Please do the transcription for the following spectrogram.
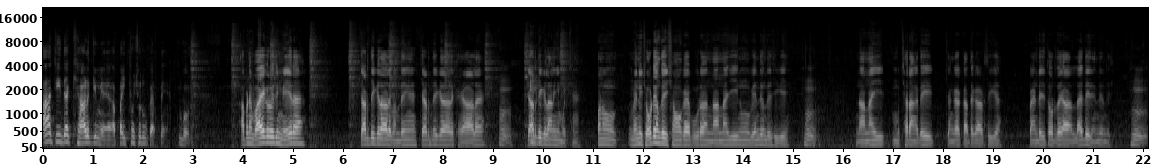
ਆਹ ਚੀਜ਼ ਦਾ ਖਿਆਲ ਕਿਵੇਂ ਆਇਆ? ਆਪਾਂ ਇੱਥੋਂ ਸ਼ੁਰੂ ਕਰਦੇ ਹਾਂ। ਬੋਲ। ਆਪਣੇ ਵਾਹਿਗੁਰੂ ਦੀ ਮਿਹਰ ਹੈ। ਚੜ੍ਹਦੀ ਕਲਾ ਵਾਲੇ ਬੰਦੇ ਆ ਚੜ੍ਹਦੀ ਕਲਾ ਵਾਲੇ ਖਿਆਲ ਹੈ। ਹੂੰ। ਚੜ੍ਹਦੀ ਕਲਾ ਵਾਲੀਆਂ ਮੁੱਛਾਂ। ਆਪਾਂ ਨੂੰ ਮੈਨੂੰ ਛੋਟੇ ਹੁੰਦੇ ਹੀ ਸ਼ੌਂਕ ਹੈ ਪੂਰਾ। ਨਾਨਾ ਜੀ ਨੂੰ ਵੇਂਦੇ ਹੁੰਦੇ ਸੀਗੇ। ਹੂੰ। ਨਾਨਾ ਜੀ ਮੁੱਛਾਂ ਰੰਗਦੇ ਚੰਗਾ ਕੱਦ-ਕਾਠ ਸੀਗਾ। ਪਿੰਡ 'ਚ ਤੁਰਦੇ ਆ ਲਹਿਦੇ ਦਿੰਦੇ ਹੁੰਦੇ ਸੀ। ਹੂੰ।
